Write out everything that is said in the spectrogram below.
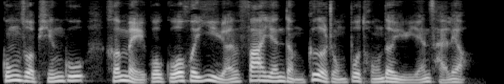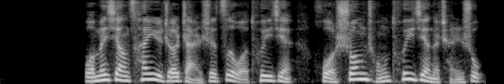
工作评估和美国国会议员发言等各种不同的语言材料。我们向参与者展示自我推荐或双重推荐的陈述，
